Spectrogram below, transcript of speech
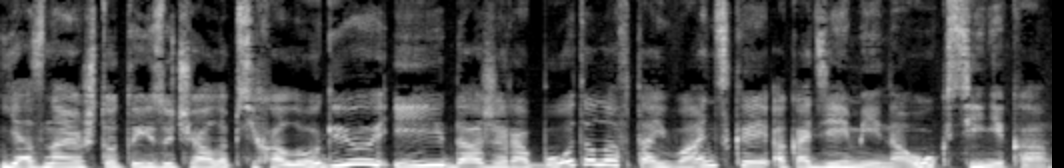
Я знаю, что ты изучала психологию и даже работала в Тайваньской академии наук Синика.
